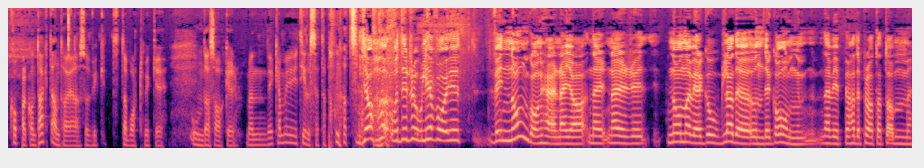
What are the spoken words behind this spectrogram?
kopparkontakt antar jag, så vilket tar bort mycket onda saker. Men det kan man ju tillsätta på annat sätt. Ja, och det roliga var ju att vi någon gång här när jag, när, när någon av er googlade under gång, när vi hade pratat om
